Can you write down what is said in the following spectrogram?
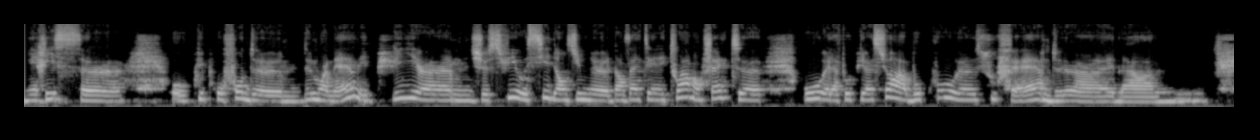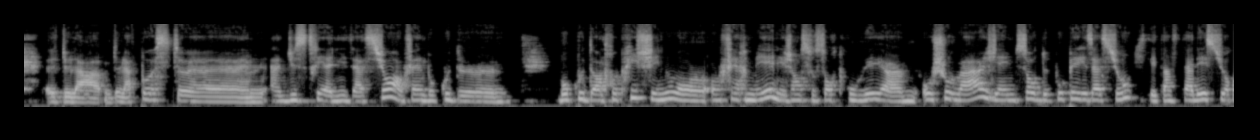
m'hérissent au plus profond de, de moi-même. Et puis, je suis aussi dans, une, dans un territoire en fait, où la population a beaucoup beaucoup euh, souffert de, euh, la, de la de la post-industrialisation. En fait, beaucoup de beaucoup d'entreprises chez nous ont, fermé, les gens se sont retrouvés euh, au chômage. Il y a une sorte de paupérisation qui s'est installée sur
